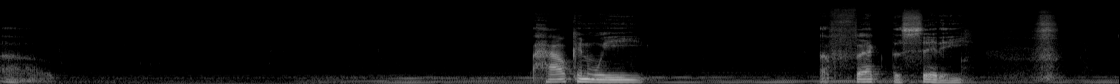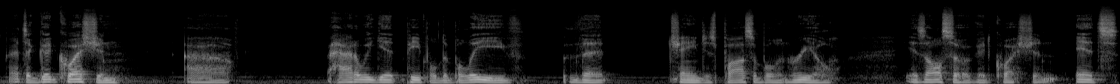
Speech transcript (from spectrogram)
Uh, how can we affect the city? That's a good question. Uh, how do we get people to believe that change is possible and real? Is also a good question. It's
